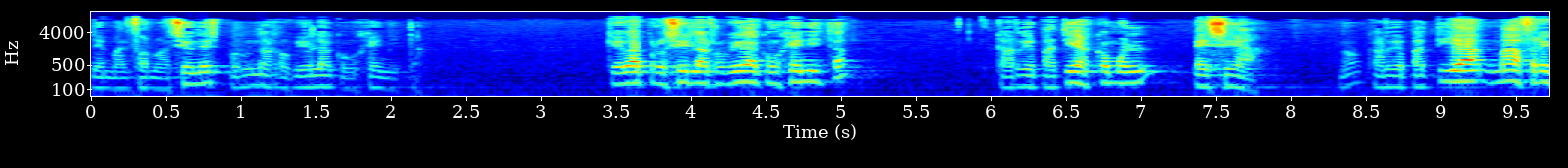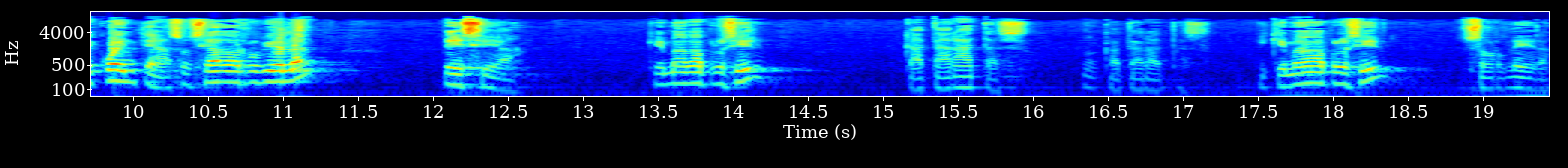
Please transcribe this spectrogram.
de malformaciones por una rubiola congénita. ¿Qué va a producir la rubiola congénita? Cardiopatías como el PSA. ¿no? Cardiopatía más frecuente asociada a rubiola, PSA. ¿Qué más va a producir? Cataratas. ¿no? Cataratas. ¿Y qué más va a producir? Sordera.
